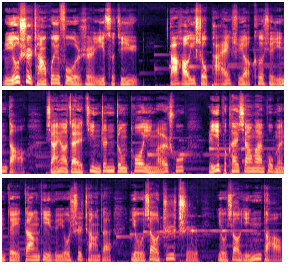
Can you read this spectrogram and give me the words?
旅游市场恢复是一次机遇，打好一手牌需要科学引导。想要在竞争中脱颖而出，离不开相关部门对当地旅游市场的有效支持、有效引导、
